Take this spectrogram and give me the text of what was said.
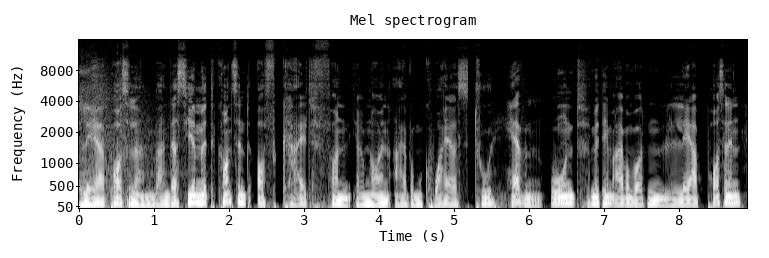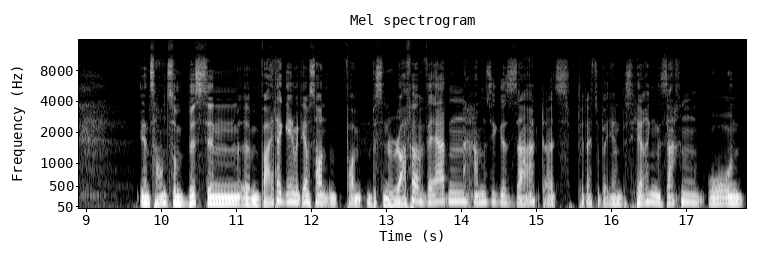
Lea Porcelain waren das hier mit Consent of Cult von ihrem neuen Album Choirs to Heaven. Und mit dem Album wollten Lea Porcelain ihren Sound so ein bisschen ähm, weitergehen mit ihrem Sound, ein bisschen rougher werden, haben sie gesagt, als vielleicht so bei ihren bisherigen Sachen. Und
